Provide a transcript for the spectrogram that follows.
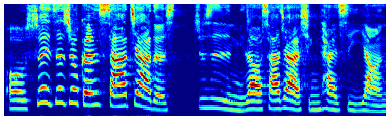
哦，所以这就跟杀价的，就是你知道杀价的心态是一样。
